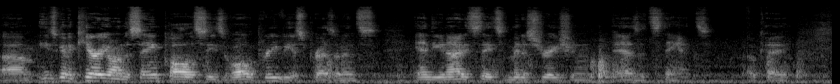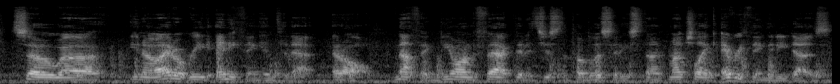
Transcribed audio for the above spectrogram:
Um, he's going to carry on the same policies of all the previous presidents and the United States administration as it stands. Okay? So, uh, you know, I don't read anything into that at all. Nothing beyond the fact that it's just a publicity stunt, much like everything that he does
